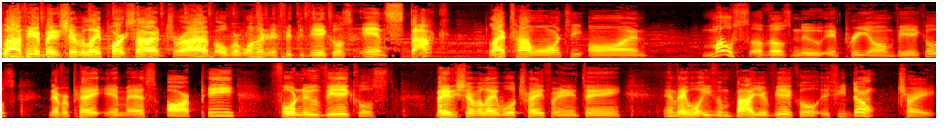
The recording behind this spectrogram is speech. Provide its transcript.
Live here at Beatty Chevrolet Parkside Drive, over 150 vehicles in stock. Lifetime warranty on most of those new and pre owned vehicles. Never pay MSRP for new vehicles. Beatty Chevrolet will trade for anything, and they will even buy your vehicle if you don't trade.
